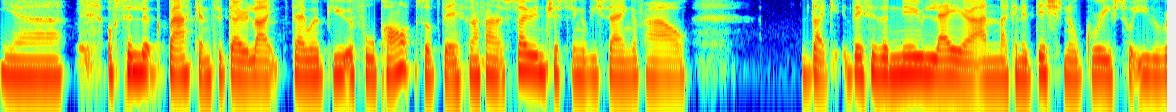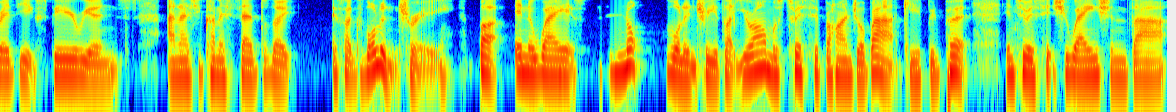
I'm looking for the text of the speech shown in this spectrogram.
Yeah. Of to look back and to go like there were beautiful parts of this. And I found it so interesting of you saying of how like this is a new layer and like an additional grief to what you've already experienced. And as you kind of said, like it's like voluntary, but in a way it's not voluntary. It's like your arm was twisted behind your back. You've been put into a situation that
